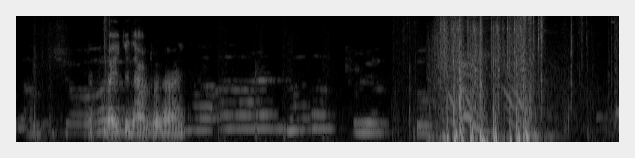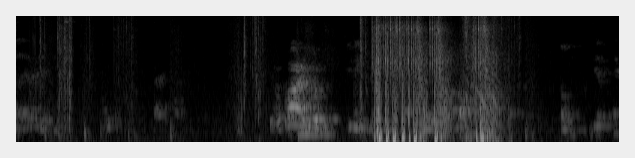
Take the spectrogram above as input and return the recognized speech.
lên sớm mày trên đầu tôi này Kéo vai luôn ông giết hết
